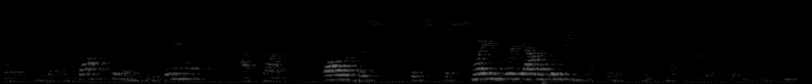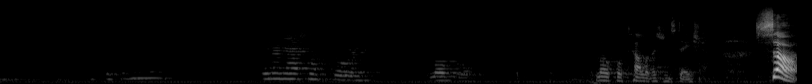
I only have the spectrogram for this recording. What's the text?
the people from Boston and Sudan. I've got all of this, this, this slavery allegation, but there's this Al Qaeda thing going on. Said, you know, international story, local local television station. So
